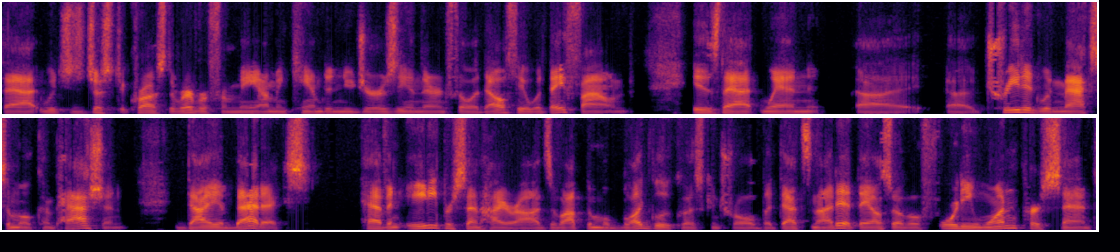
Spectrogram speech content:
that which is just across the river from me i'm in camden new jersey and they're in philadelphia what they found is that when uh, uh, treated with maximal compassion, diabetics have an 80% higher odds of optimal blood glucose control, but that's not it. They also have a 41%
